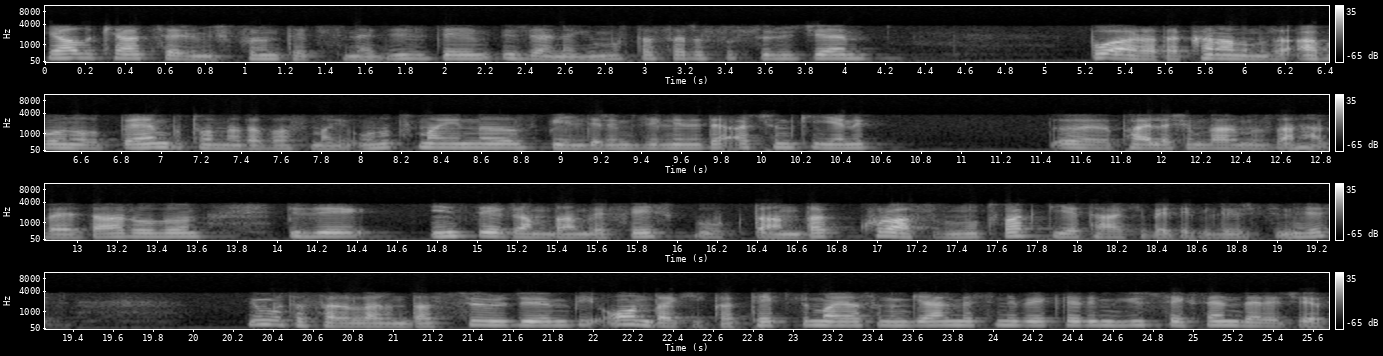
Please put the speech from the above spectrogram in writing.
Yağlı kağıt serilmiş fırın tepsisine dizdim. Üzerine yumurta sarısı süreceğim. Bu arada kanalımıza abone olup beğen butonuna da basmayı unutmayınız. Bildirim zilini de açın ki yeni e, paylaşımlarımızdan haberdar olun. Bizi Instagram'dan ve Facebook'tan da Kuralsız Mutfak diye takip edebilirsiniz. Yumurta sarılarını da sürdüm. Bir 10 dakika tepsi mayasının gelmesini bekledim. 180 derece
